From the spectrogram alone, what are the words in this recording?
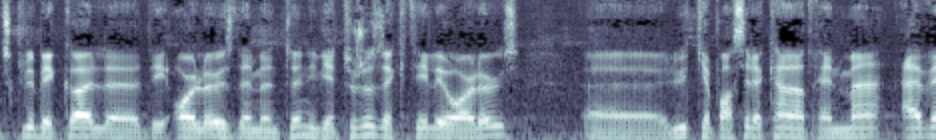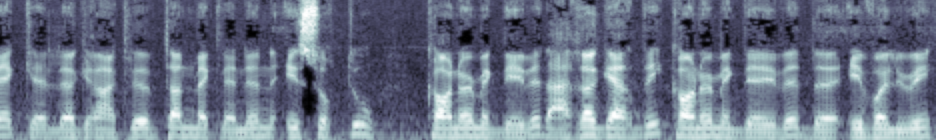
du club école des Oilers d'Edmonton. Il vient tout juste de quitter les Oilers. lui qui a passé le camp d'entraînement avec le grand club, Todd McLennan, et surtout Connor McDavid, a regardé Connor McDavid évoluer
